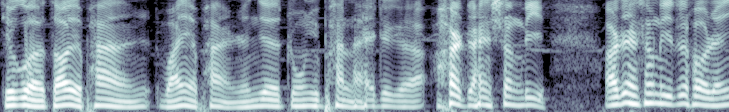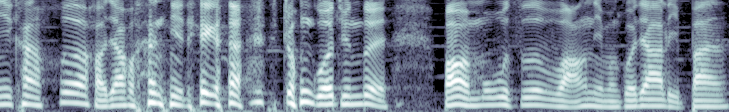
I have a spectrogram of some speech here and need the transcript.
结果早也盼，晚也盼，人家终于盼来这个 二战胜利。二战胜利之后，人一看，呵，好家伙，你这个中国军队把我们物资往你们国家里搬，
